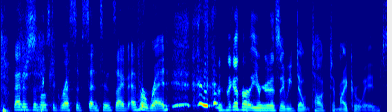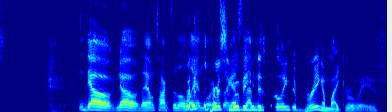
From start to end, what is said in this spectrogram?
That is the most aggressive sentence I've ever read. I thought you were gonna say we don't talk to microwaves. no, no, they don't talk to the what if the landlord. so person moving in is willing to bring a microwave?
